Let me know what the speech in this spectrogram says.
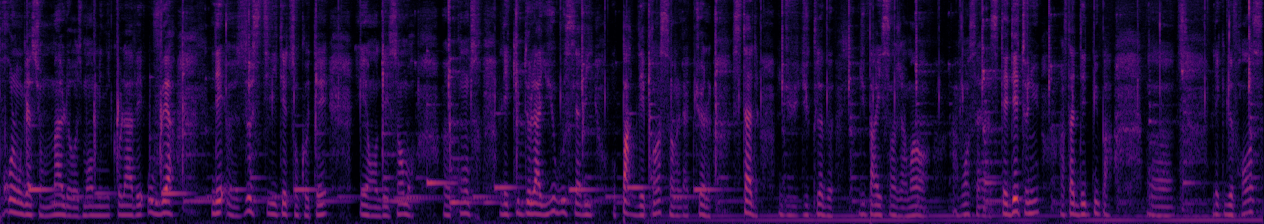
prolongation malheureusement, mais Nicolas avait ouvert les euh, hostilités de son côté. Et en décembre euh, contre l'équipe de la Yougoslavie au Parc des Princes, hein, l'actuel stade du, club du Paris Saint-Germain. Avant, c'était détenu, un stade détenu par euh, l'équipe de France,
